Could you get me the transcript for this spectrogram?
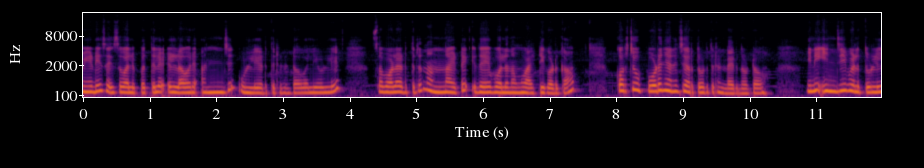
മീഡിയം സൈസ് വലുപ്പത്തിൽ ഉള്ള ഒരു അഞ്ച് ഉള്ളി എടുത്തിട്ടുണ്ട് കേട്ടോ. വലിയ ഉള്ളി സവോള എടുത്തിട്ട് നന്നായിട്ട് ഇതേപോലെ നമുക്ക് വഴറ്റി കൊടുക്കാം. കുറച്ച് ഉപ്പുകൂടെ ഞാൻ ചേർത്ത് കൊടുത്തിട്ടുണ്ടായിരുന്നു കേട്ടോ. ഇനി ഇഞ്ചി വെളുത്തുള്ളി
